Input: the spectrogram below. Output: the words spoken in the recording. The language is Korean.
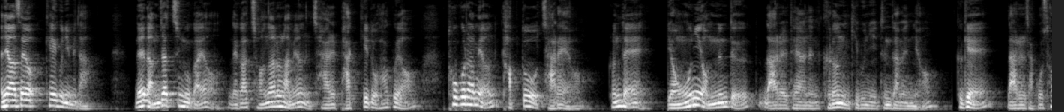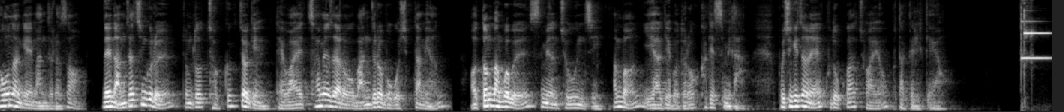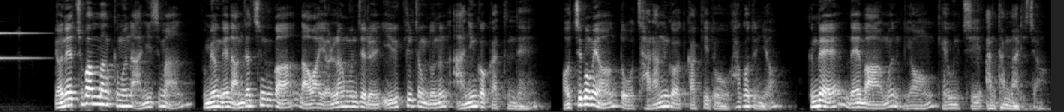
안녕하세요. K군입니다. 내 남자친구가요. 내가 전화를 하면 잘 받기도 하고요. 톡을 하면 답도 잘해요. 그런데 영혼이 없는 듯 나를 대하는 그런 기분이 든다면요. 그게 나를 자꾸 서운하게 만들어서 내 남자친구를 좀 더 적극적인 대화의 참여자로 만들어 보고 싶다면 어떤 방법을 쓰면 좋은지 한번 이야기해 보도록 하겠습니다. 보시기 전에 구독과 좋아요 부탁드릴게요 연애 초반만큼은 아니지만 분명 내 남자친구가 나와 연락 문제를 일으킬 정도는 아닌 것 같은데 어찌 보면 또 잘한 것 같기도 하거든요. 근데 내 마음은 영 개운치 않단 말이죠.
